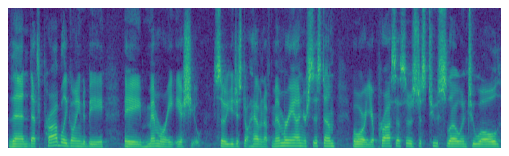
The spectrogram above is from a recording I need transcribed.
then that's probably going to be a memory issue. So you just don't have enough memory on your system, or your processor is just too slow and too old.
